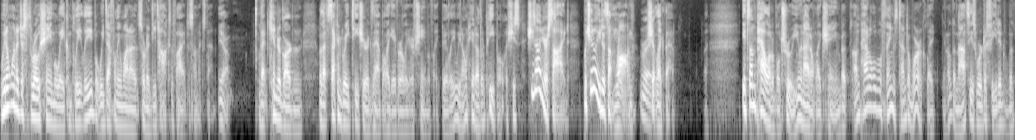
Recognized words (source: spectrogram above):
we don't want to just throw shame away completely, but we definitely want to sort of detoxify it to some extent Yeah. That kindergarten or that second grade teacher example I gave earlier of shame of like Billy, we don't hit other people. She's she's on your side, but you know you did something wrong. Right. Shit like that. It's unpalatable, true. You and I don't like shame, but unpalatable things tend to work. Like, you know, the Nazis were defeated with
